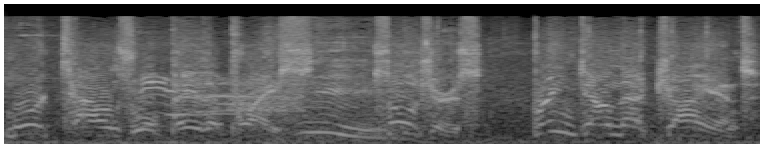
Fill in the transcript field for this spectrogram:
more towns will pay the price. Hmm. Soldiers, bring down that giant.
